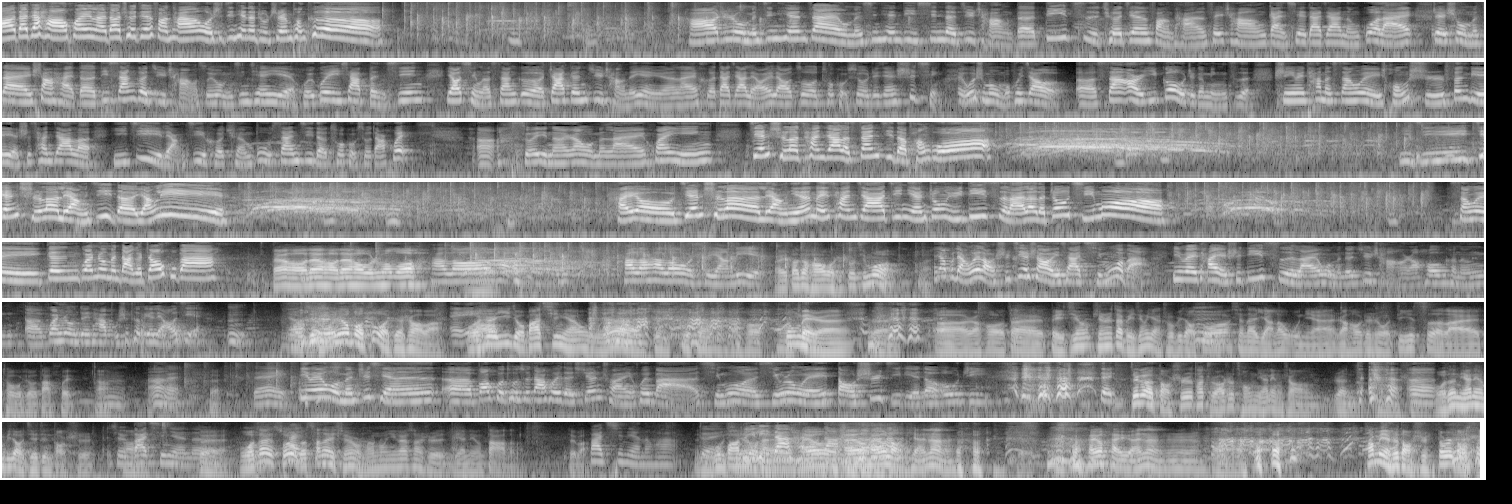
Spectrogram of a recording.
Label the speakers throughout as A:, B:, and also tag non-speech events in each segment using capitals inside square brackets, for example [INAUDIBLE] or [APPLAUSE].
A: 好，大家好，欢迎来到车间访谈，我是今天的主持人朋克。好，这是我们今天在我们新天地新的剧场的第一次车间访谈，非常感谢大家能过来。这也是我们在上海的第三个剧场，所以我们今天也回归一下本心，邀请了三个扎根剧场的演员来和大家聊一聊做脱口秀这件事情。为什么我们会叫呃“三二一 Go” 这个名字？是因为他们三位同时分别也是参加了一季、两季和全部三季的脱口秀大会。啊，所以呢，让我们来欢迎坚持了参加了三季的庞博，[LAUGHS] 以及坚持了两季的杨丽，还有坚持了两年没参加，今年终于第一次来了的周奇墨。三位跟观众们打个招呼吧。
B: 大家好，大家好，大家好，我是庞博。
C: Hello，Hello，Hello，我是杨丽。
D: 哎，大家好，我是周奇墨。
A: 要不两位老师介绍一下齐墨吧，因为他也是第一次来我们的剧场，然后可能呃观众对他不是特别了解。嗯，
D: 我介 [LAUGHS] 我要不我自我介绍吧
A: 哎？
D: 我是一九八七年五月出生，然后 [LAUGHS] 东北人，[LAUGHS] 对，呃，然后在北京，平时在北京演出比较多，现在演了五年，然后这是我第一次来脱口秀大会啊。
C: 嗯，
A: 嗯
C: 对，
A: 对，因为我们之前呃包括脱口大会的宣传也会把齐墨形容为导师级别的 OG [LAUGHS] 对。
D: 这个导师他主要是从年龄上认的，[LAUGHS]
A: 嗯。
D: 我的年龄比较接近导师。啊
A: 就是八七年的，
D: 对，我在所有的参赛选手当中，应该算是年龄大的了，对吧？
C: 八七年的话，
A: 对。比李诞还要大
B: 还有还有还 [LAUGHS] 有老田呢，还有海源呢，真是。
D: 他们也是导师，[LAUGHS] 都是导师。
